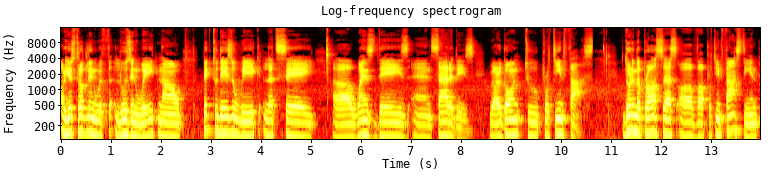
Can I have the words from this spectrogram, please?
Are you struggling with losing weight? Now, pick two days a week, let's say uh, Wednesdays and Saturdays. We are going to protein fast. During the process of uh, protein fasting,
